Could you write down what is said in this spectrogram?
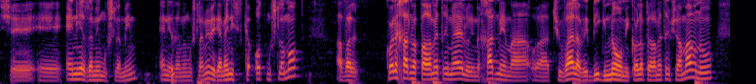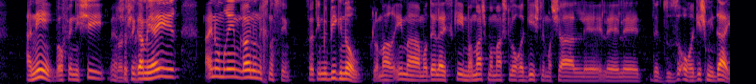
שאין יזמים מושלמים, אין יזמים מושלמים וגם אין עסקאות מושלמות, אבל כל אחד מהפרמטרים האלו, אם אחד מהם התשובה עליו היא ביג נו מכל הפרמטרים שאמרנו, אני באופן אישי, ואני חושב נכנס. שגם יאיר, היינו אומרים, לא היינו נכנסים. זאת אומרת, אם היא ביג נו, כלומר, אם המודל העסקי ממש ממש לא רגיש, למשל, ל- ל- ל- או רגיש מדי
